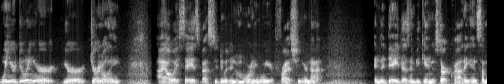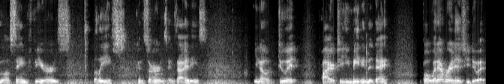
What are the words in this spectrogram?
when you're doing your your journaling, I always say it's best to do it in the morning when you're fresh and you're not and the day doesn't begin to start crowding in some of those same fears, beliefs, concerns, anxieties. You know, do it prior to you meeting the day. But whatever it is, you do it.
